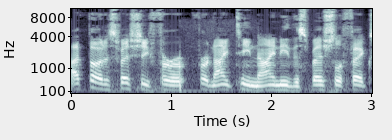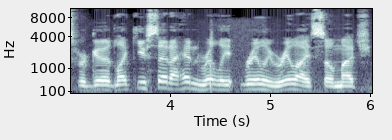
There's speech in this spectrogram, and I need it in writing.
I thought especially for for 1990, the special effects were good. Like you said, I hadn't really really realized so much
